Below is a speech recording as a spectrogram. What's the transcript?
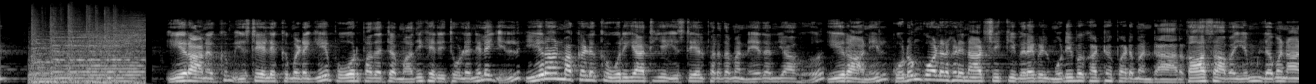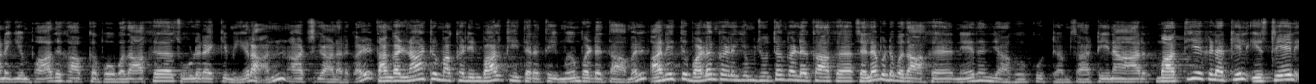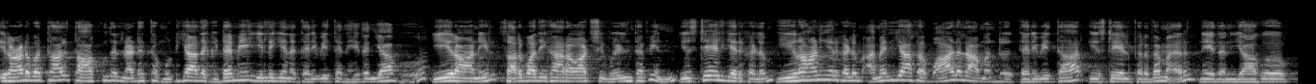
ஈரானுக்கும் இஸ்ரேலுக்கும் இடையே போர் பதற்றம் அதிகரித்துள்ள நிலையில் ஈரான் மக்களுக்கு உரையாற்றிய இஸ்ரேல் பிரதமர் நேதன்யாகு ஈரானில் கொடுங்கோலர்களின் ஆட்சிக்கு விரைவில் முடிவு கட்டப்படும் என்றார். காசாவையும் லெபனானையும் பாதுகாக்க போவதாக சூளுரைக்கும் ஈரான் ஆட்சியாளர்கள் தங்கள் நாட்டு மக்களின் வாழ்க்கை தரத்தை மேம்படுத்தாமல் அனைத்து வளங்களையும் யுத்தங்களுக்காக செலவிடுவதாக நேதன்யாகு குற்றம் சாட்டினார். மத்திய கிழக்கில் இஸ்ரேல் இராணுவத்தால் தாக்குதல் நடத்த முடியாத இடமே இல்லை என தெரிவித்த நேதன்யாகு ஈரானில் சர்வாதிகார ஆட்சி வீழ்ந்தபின் இஸ்ரேலியர்களும் ஈரானியர்களும் அமைதியாக வாழலாம் என்று தெரிவித்தார் இஸ்ரேல் பிரதமர் நேதன்யாகு.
